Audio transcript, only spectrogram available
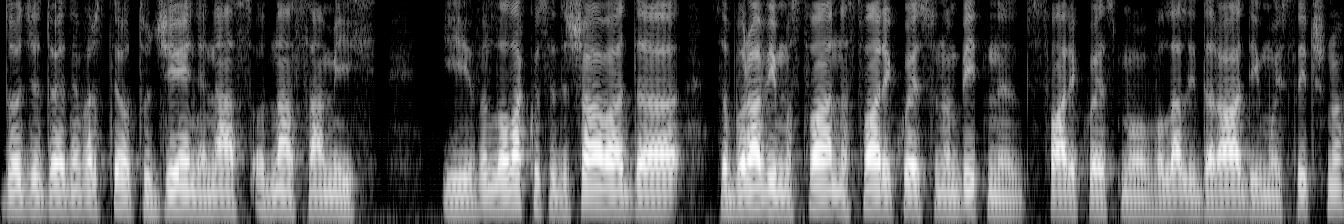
dođe do jedne vrste otuđenja nas, od nas samih i vrlo lako se dešava da zaboravimo stvar, na stvari koje su nam bitne, stvari koje smo voleli da radimo i slično.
